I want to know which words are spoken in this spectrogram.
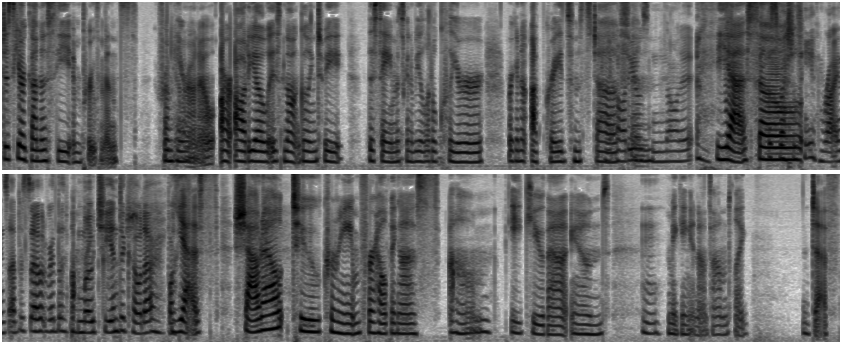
just you're gonna see improvements from here on out. Our audio is not going to be the same. It's going to be a little clearer. We're going to upgrade some stuff. audio's and- not it. yeah. So Especially in Ryan's episode where the Mochi and Dakota. are yes, shout out to Kareem for helping us um, EQ that and Mm. making it not sound like death.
